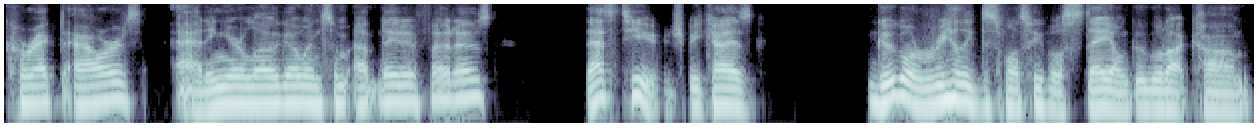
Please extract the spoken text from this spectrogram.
correct hours, adding your logo and some updated photos, that's huge because Google really just wants people to stay on google.com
